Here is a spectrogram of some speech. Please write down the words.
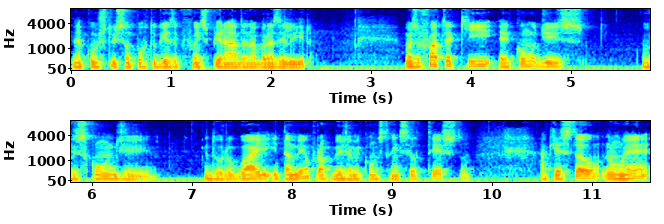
e na Constituição portuguesa que foi inspirada na brasileira. Mas o fato é que, é, como diz o Visconde do Uruguai e também o próprio Benjamin Constant em seu texto, a questão não é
